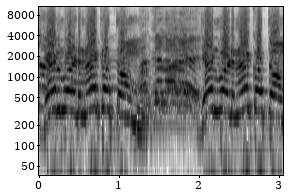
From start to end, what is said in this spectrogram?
జగన్మోహన్ రెడ్డి నాయకత్వం జగన్మోహన్ రెడ్డి నాయకత్వం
